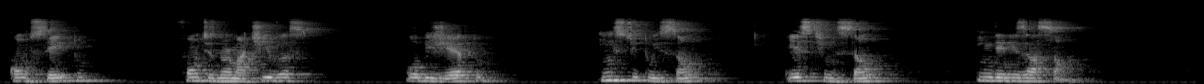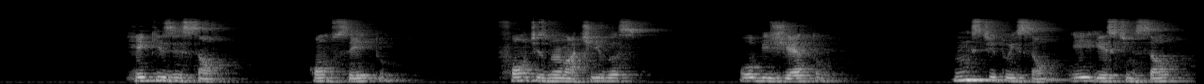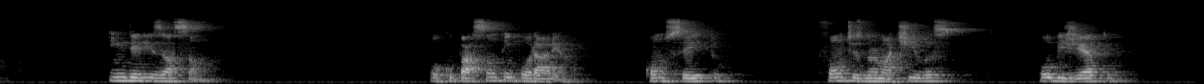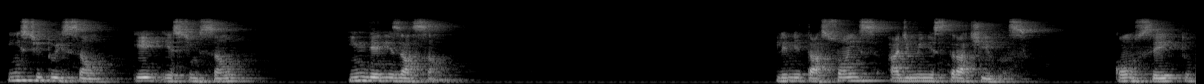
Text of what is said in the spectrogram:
Conceito: fontes normativas, objeto, instituição, extinção, indenização. Requisição conceito, fontes normativas, objeto, instituição e extinção, indenização. Ocupação temporária, conceito, fontes normativas, objeto, instituição e extinção, indenização. Limitações administrativas, conceito,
